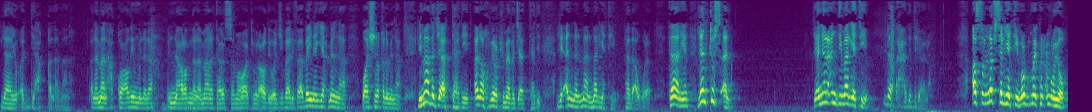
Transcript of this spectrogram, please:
لا يؤدي حق الأمانة. الأمانة حقه عظيم ولا لا؟ إن عرضنا الأمانة على السماوات والأرض والجبال فأبين أن يحملنها وأشرقن منها. لماذا جاء التهديد؟ أنا أخبرك لماذا جاء التهديد. لأن المال مال يتيم. هذا أولا. ثانيا لن تسأل يعني أنا عندي مال يتيم. لا أحد يدري عنه أصلا نفس اليتيم ربما يكون عمره يوم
